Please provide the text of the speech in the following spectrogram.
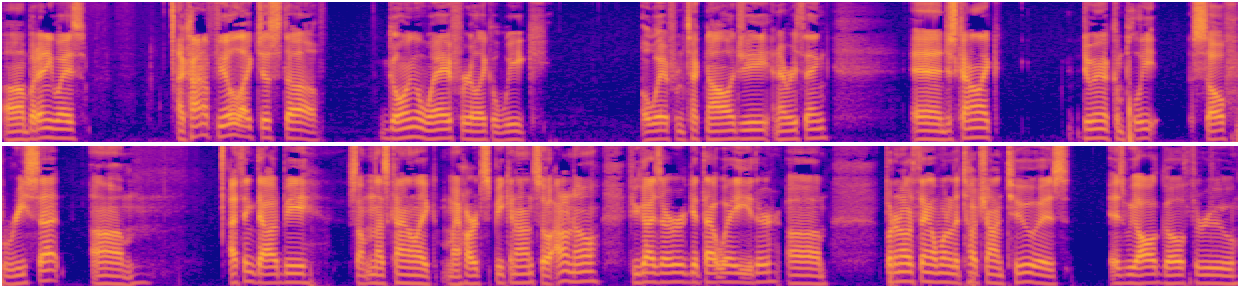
Uh, but anyways, I kind of feel like just uh, going away for like a week away from technology and everything, and just kind of like doing a complete self reset. Um, I think that would be something that's kind of like my heart speaking on. So I don't know if you guys ever get that way either. Um, but another thing I wanted to touch on too is as we all go through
